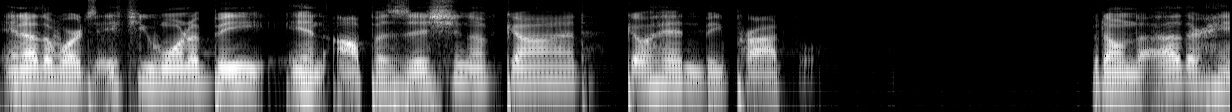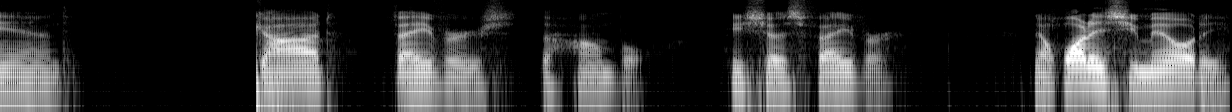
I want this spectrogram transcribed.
In other words, if you want to be in opposition of God, go ahead and be prideful. But on the other hand, God favors the humble. He shows favor. Now, what is humility?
